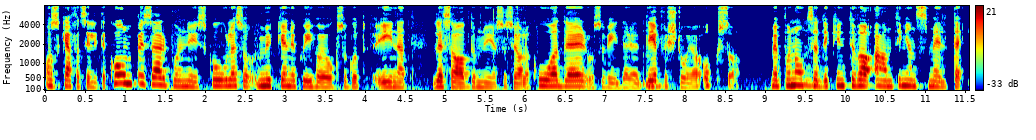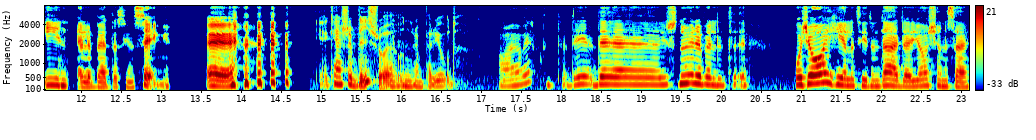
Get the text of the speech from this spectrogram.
Och så skaffat sig lite kompisar på en ny skola. Så mycket energi har ju också gått in att läsa av de nya sociala koder och så vidare. Det förstår jag också. Men på något sätt, det kan inte vara antingen smälta in eller bädda sin säng. Eh, kanske blir så under en period. Ja, jag vet inte. Det, det, just nu är det väldigt... Och jag är hela tiden där, där jag känner så här.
